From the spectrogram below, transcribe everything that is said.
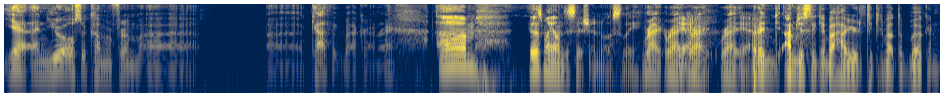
Yeah, and you're also coming from uh, uh, Catholic background, right? Um, it was my own decision mostly. Right, right, Yeah. right, right. Yeah. But I, I'm just thinking about how you're thinking about the book, and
